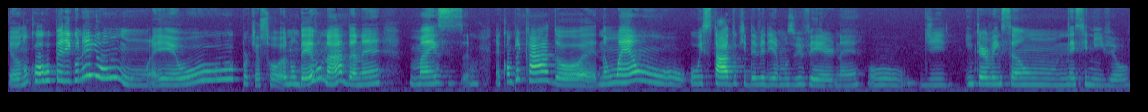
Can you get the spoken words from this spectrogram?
eu não corro perigo nenhum. Eu. Porque eu sou. Eu não devo nada, né? Mas é complicado. é- Não é o, o estado que deveríamos viver, né? O, de intervenção nesse nível.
